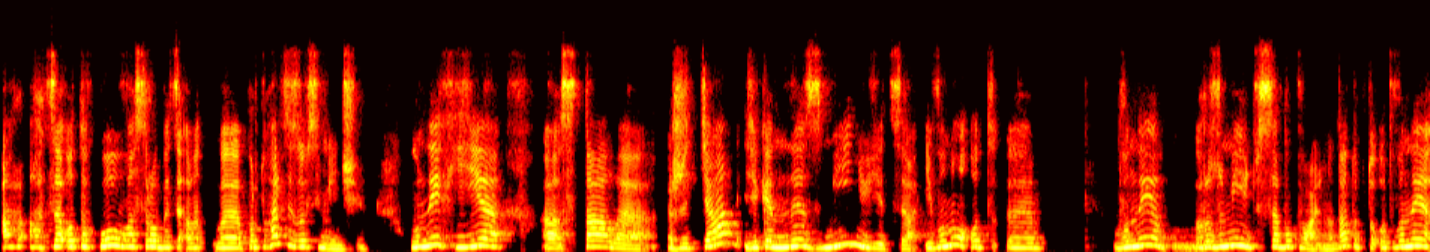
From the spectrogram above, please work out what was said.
А, а це отако у вас робиться. А е, португальці зовсім інші. У них є е, стале життя, яке не змінюється, і воно от е, вони розуміють все буквально. Да? Тобто, от вони.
